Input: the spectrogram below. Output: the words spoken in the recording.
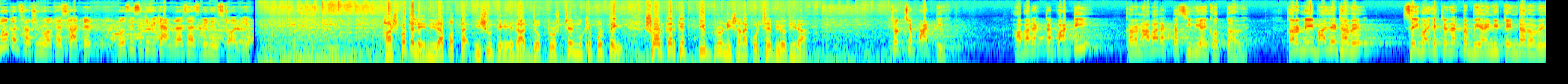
no construction work has started no CCTV cameras has been installed ইয়ার হাসপাতালে নিরাপত্তা ইস্যুতে রাজ্য প্রশ্নের মুখে পড়তেই সরকারকে তীব্র নিশানা করছে বিরোধীরা। হচ্ছে পার্টি। আবার একটা পার্টি, কারণ আবার একটা সিবিআই করতে হবে। কারণ এই বাজেট হবে, সেই বাজেটের একটা বেআইনি টেন্ডার হবে।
